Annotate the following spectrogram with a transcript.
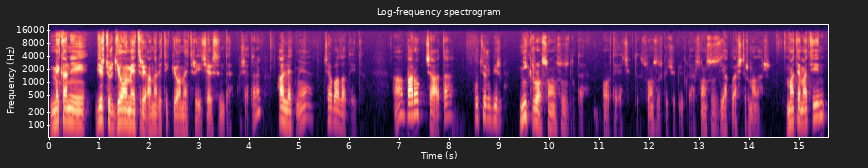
mekaniği bir tür geometri, analitik geometri içerisinde kuşatarak halletmeye çabaladıydı. Ama barok çağda bu tür bir mikro sonsuzluk da ortaya çıktı. Sonsuz küçüklükler, sonsuz yaklaştırmalar. Matematiğin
